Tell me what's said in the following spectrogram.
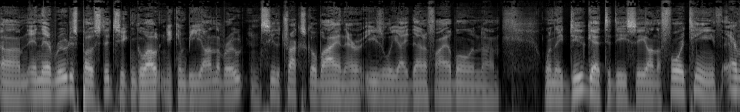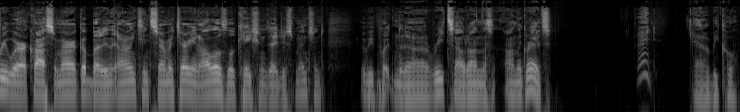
Um, and their route is posted, so you can go out and you can be on the route and see the trucks go by, and they're easily identifiable. And um, when they do get to D.C. on the 14th, everywhere across America, but in Arlington Cemetery and all those locations I just mentioned, they'll be putting the uh, wreaths out on the on the graves. Good. Yeah, that'll be cool.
